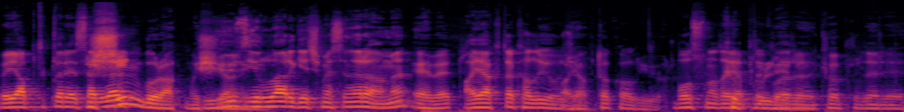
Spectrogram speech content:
Ve yaptıkları eserler İşin bırakmış yani. yüz yıllar geçmesine rağmen Evet. ayakta kalıyor hocam. Ayakta kalıyor. Bosna'da Köprüleri. yaptıkları köprüleri.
